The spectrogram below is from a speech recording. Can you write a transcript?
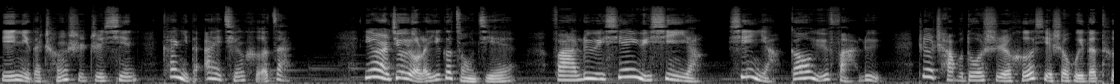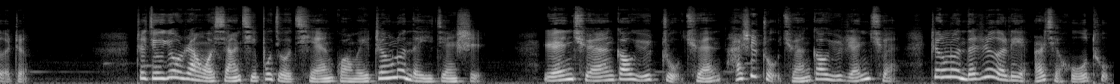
以你的诚实之心，看你的爱情何在。因而就有了一个总结：法律先于信仰，信仰高于法律。这差不多是和谐社会的特征。这就又让我想起不久前广为争论的一件事：人权高于主权，还是主权高于人权？争论的热烈而且糊涂。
